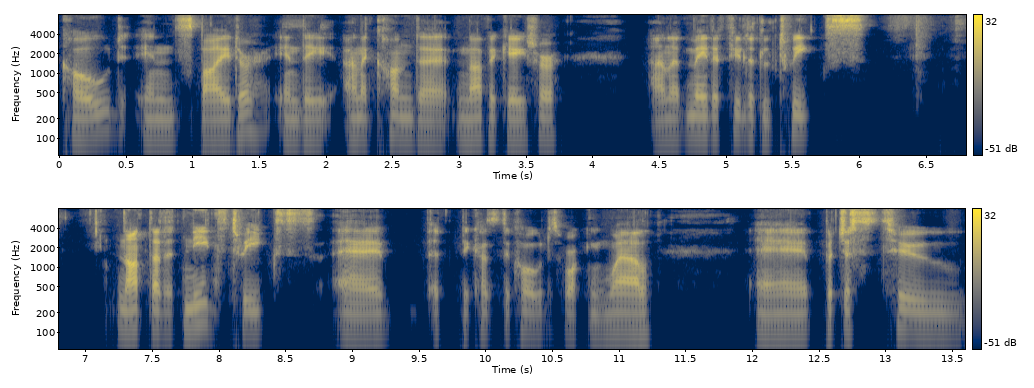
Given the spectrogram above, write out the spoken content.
code in Spyder in the Anaconda navigator and I've made a few little tweaks. Not that it needs tweaks, uh, because the code is working well, uh, but just to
